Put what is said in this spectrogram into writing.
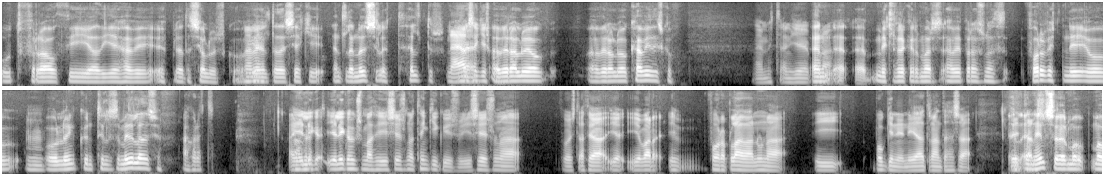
út frá því að ég hafi upplegað þetta sjálfur sko. Nei, ég held að það sé ekki endilega nöðsilegt heldur. Nei, alls ekki sko. Að vera alveg á að vera alveg á kafiði sko. Nei, mitt, en ég en bara uh, miklu frekar að maður hafi bara svona forvitni og, Mhm. og löngun til þess að miðla þessu. Akkurat. En ég líka, ég líka hugsa um að því ég sé svona tengingu í þessu ég sé svona, þú veist, að því að ég, ég var, ég fór að blæða núna í bókinni í aðdraðanda þessa en, en hins vegar má, má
